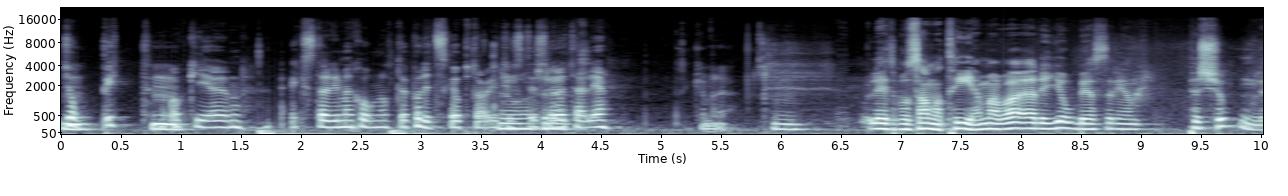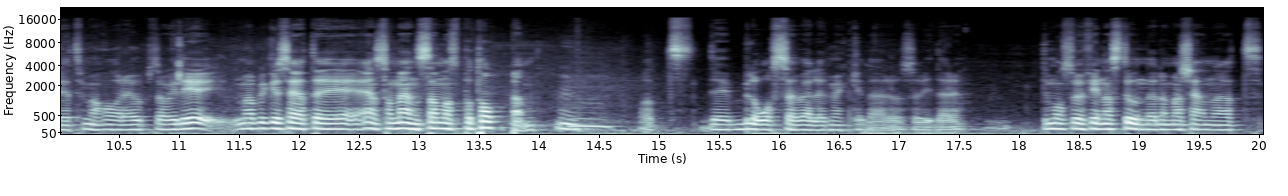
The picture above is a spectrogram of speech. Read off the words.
jobbigt Mm. och ger en extra dimension åt det politiska uppdraget Jo, just i. Södertälje. Kan man det. Mm. Lite på samma tema, vad är det jobbigaste rent personligt med att ha det här uppdraget? Det är, man brukar säga att det är en som ensammast på toppen. Mm. Och att det blåser väldigt mycket där och så vidare. Det måste väl finnas stunder när man känner att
